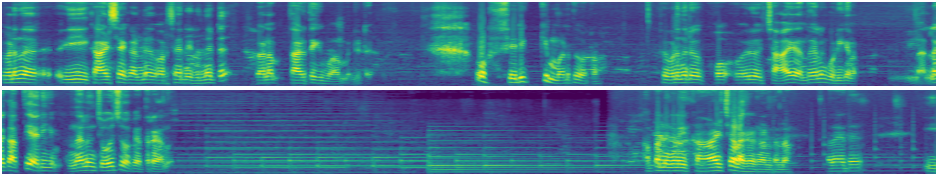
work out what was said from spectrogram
ഇവിടുന്ന് ഈ കാഴ്ച കണ്ട് കുറച്ചു നേരം ഇരുന്നിട്ട് വേണം താഴത്തേക്ക് പോകാൻ വേണ്ടിയിട്ട്. ഓ ശരിക്കും മടുത്തു കേട്ടോ. ഇവിടുന്ന് ഒരു ഒരു ചായ എന്തെങ്കിലും കുടിക്കണം. നല്ല കത്തിയായിരിക്കും. എന്നാലും ചോദിച്ചു നോക്കാം എത്രയാന്ന്. അപ്പം നിങ്ങൾ ഈ കാഴ്ചകളൊക്കെ കണ്ടല്ലോ. അതായത് ഈ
